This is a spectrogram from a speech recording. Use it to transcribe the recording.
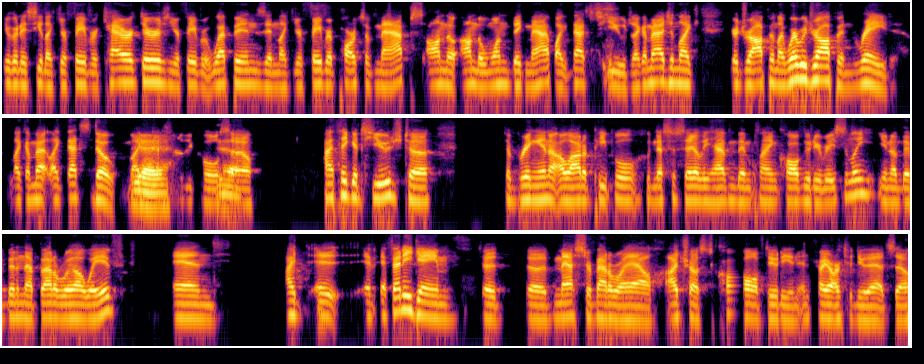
you're going to see like your favorite characters and your favorite weapons and like your favorite parts of maps on the on the one big map. Like that's huge. Like imagine like you're dropping like where are we dropping raid. Like I'm at like that's dope. Like yeah, that's really cool. Yeah. So I think it's huge to to bring in a lot of people who necessarily haven't been playing Call of Duty recently. You know, they've been in that battle royale wave, and I eh, if, if any game to the master battle royale. I trust Call of Duty and, and Treyarch to do that. So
